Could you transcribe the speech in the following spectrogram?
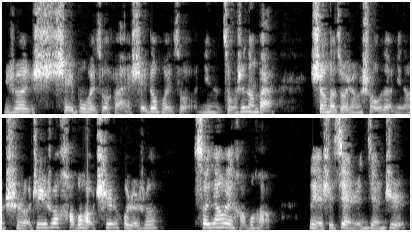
你说谁不会做饭？谁都会做。你总是能把生的做成熟的，你能吃了。至于说好不好吃，或者说色香味好不好，那也是见仁见智。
